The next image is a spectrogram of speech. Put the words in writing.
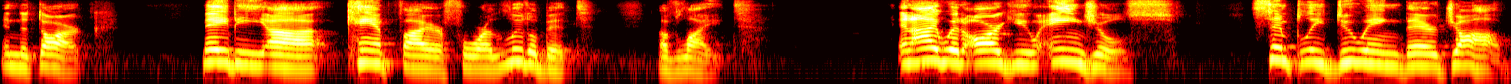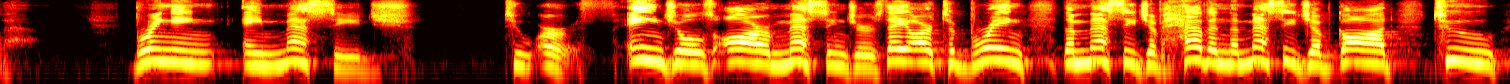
in the dark, maybe a campfire for a little bit of light. And I would argue angels simply doing their job, bringing a message to earth. Angels are messengers. They are to bring the message of heaven, the message of God to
